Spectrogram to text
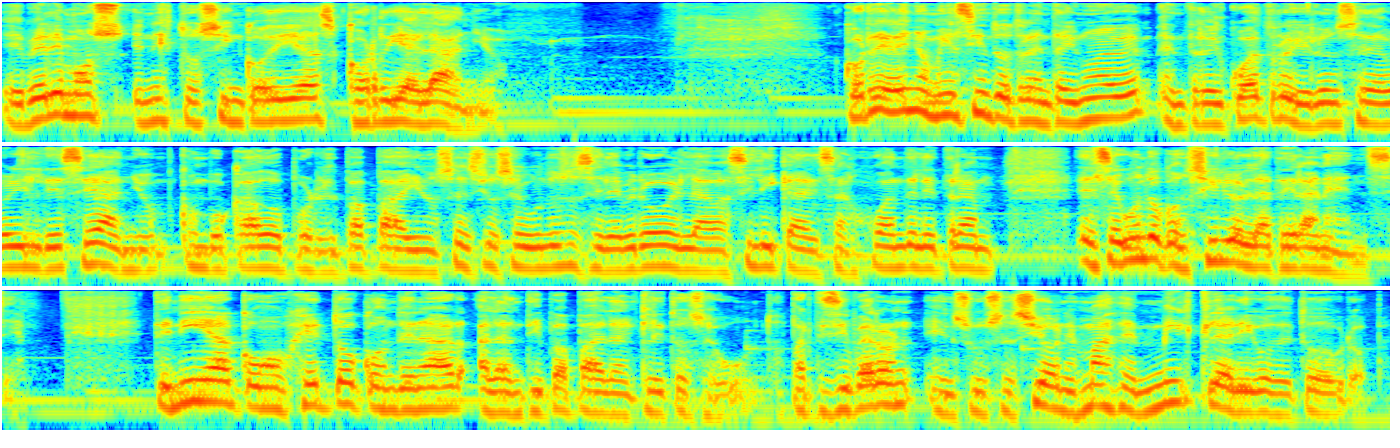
Eh, veremos en estos cinco días, corría el año. Corría el año 1139, entre el 4 y el 11 de abril de ese año, convocado por el Papa Inocencio II, se celebró en la Basílica de San Juan de Letrán el segundo concilio lateranense tenía como objeto condenar al antipapa Anacleto II. Participaron en sus sesiones más de mil clérigos de toda Europa.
